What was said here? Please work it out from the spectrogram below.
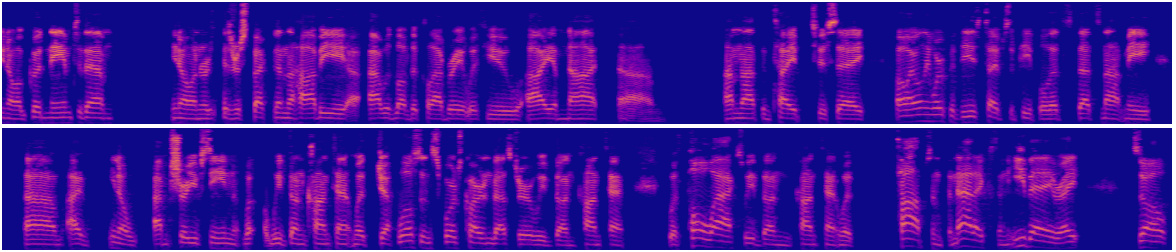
you know a good name to them, you know, and re- is respected in the hobby, I, I would love to collaborate with you. I am not, um, I'm not the type to say, oh, I only work with these types of people. That's that's not me. Um, I've, you know, I'm sure you've seen we've done content with Jeff Wilson, sports card investor. We've done content with Polwax. We've done content with Topps and Fanatics and eBay, right? So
